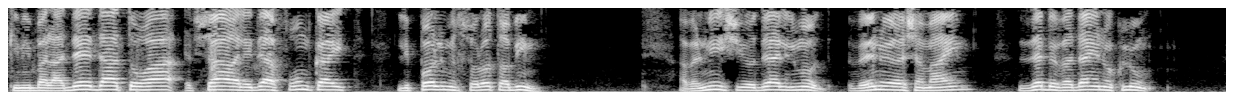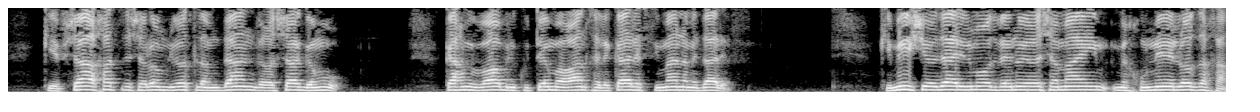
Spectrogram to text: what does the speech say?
כי מבלעדי דעת תורה אפשר על ידי הפרומקייט ליפול למכשולות רבים. אבל מי שיודע ללמוד ואינו ירא שמיים, זה בוודאי אינו כלום. כי אפשר חס ושלום להיות למדן ורשע גמור. כך מבואר בליקוטי מוהר"ן חלק א' סימן ל"א. כי מי שיודע ללמוד ואינו ירא שמיים, מכונה לא זכה.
